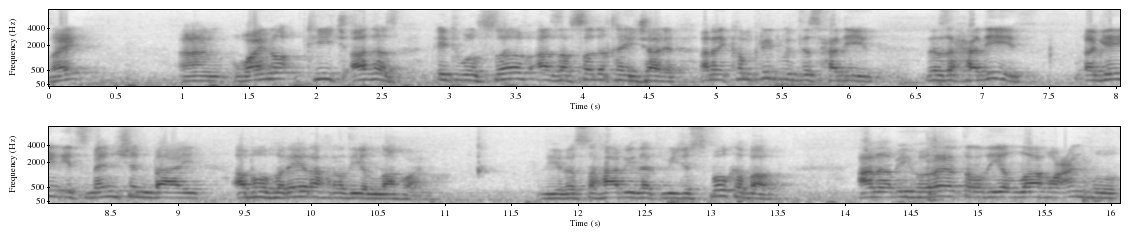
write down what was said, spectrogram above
right? And why not teach others? It will serve as a sadaqah jariyah. And I complete with this hadith. There's a hadith, again it's mentioned by Abu Hurairah radiallahu anhu The, the Sahabi that we just spoke about. عن أبي هريرة رضي الله عنه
